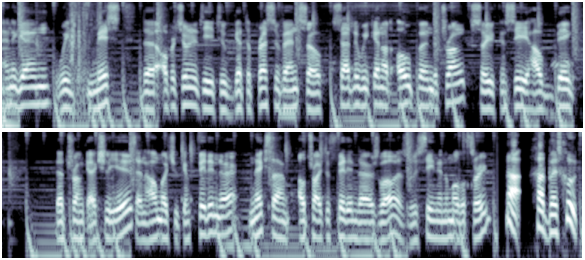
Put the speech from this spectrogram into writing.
And again, we missed the opportunity to get the press event. So sadly, we cannot open the trunk so you can see how big that trunk actually is and how much you can fit in there. Next time, I'll try to fit in there as well, as we've seen in the Model 3. Nou, gaat best goed.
